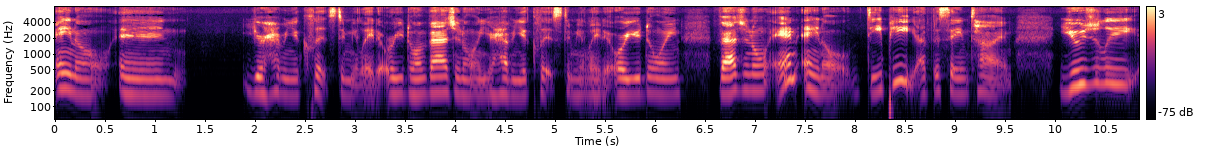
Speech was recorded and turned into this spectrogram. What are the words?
anal and you're having your clit stimulated, or you're doing vaginal and you're having your clit stimulated, or you're doing vaginal and anal DP at the same time. Usually,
